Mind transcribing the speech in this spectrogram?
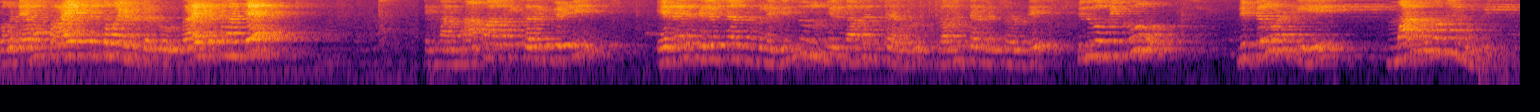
ఒకటేమో ప్రాయశ్చిత్తమై ఉండటకు ప్రాయశ్చిత్తం అంటే మన పాపాలకి కలిపి పెట్టి ఏదైనా చెల్లించాల్సిన లేదు హిందువులు మీరు గమనించారు గమనించారు చూడండి. ఇదిగో మీకు నీ పిల్లవాడికి మార్గదోషం ఉంది.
